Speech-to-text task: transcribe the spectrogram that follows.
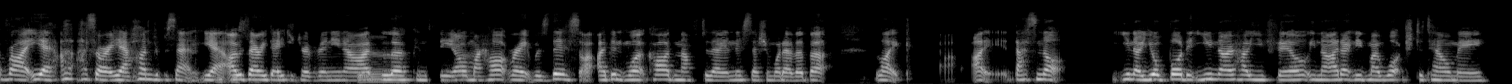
Right. Yeah. I, sorry. Yeah. Hundred percent. Yeah. I was very data driven. You know, yeah. I'd look and see, oh, my heart rate was this. I, I didn't work hard enough today in this session, whatever. But like, I that's not you know your body you know how you feel you know i don't need my watch to tell me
